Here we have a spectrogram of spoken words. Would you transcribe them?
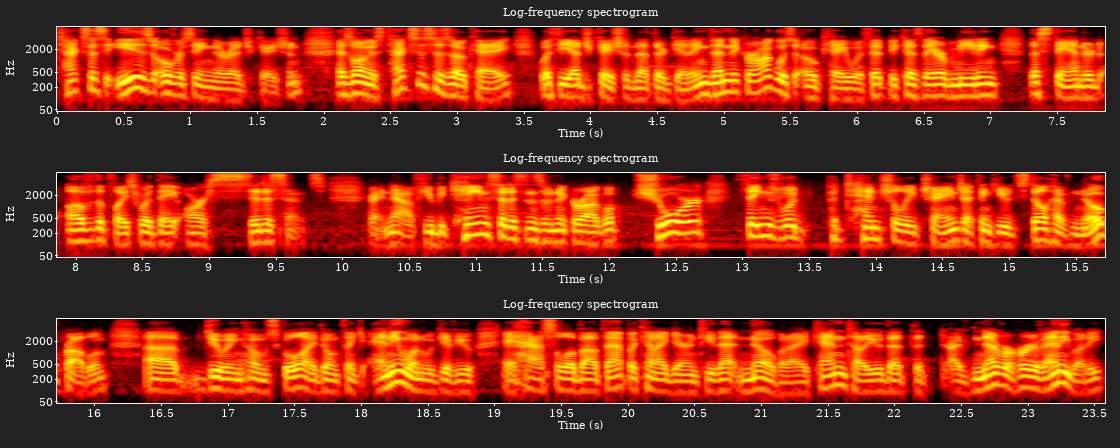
Texas is overseeing their education. As long as Texas is okay with the education that they're getting, then Nicaragua is okay with it because they are meeting the standard of the place where they are citizens. Right now, if you became citizens of Nicaragua, sure, things would potentially change. I think you'd still have no problem uh, doing homeschool. I don't think anyone would give you a hassle about that, but can I guarantee that? No, but I can tell you that the, I've never heard of anybody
